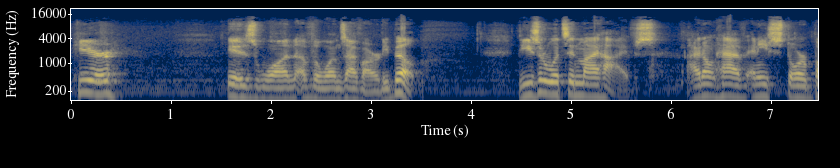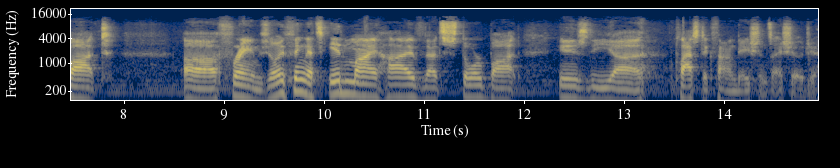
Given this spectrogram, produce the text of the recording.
here is one of the ones I've already built. These are what's in my hives. I don't have any store-bought uh, frames. The only thing that's in my hive that's store-bought is the uh, plastic foundations I showed you.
